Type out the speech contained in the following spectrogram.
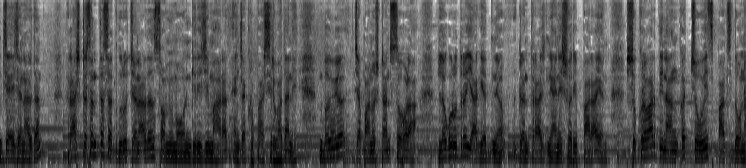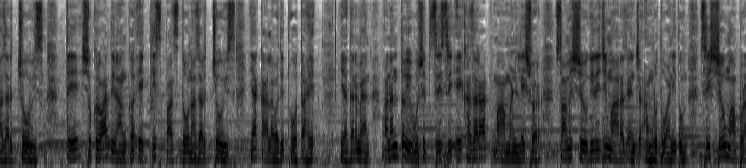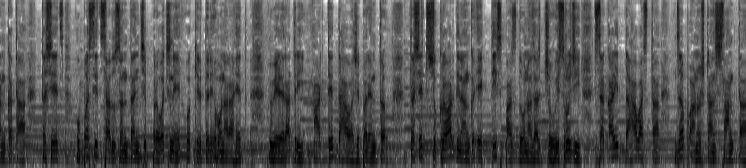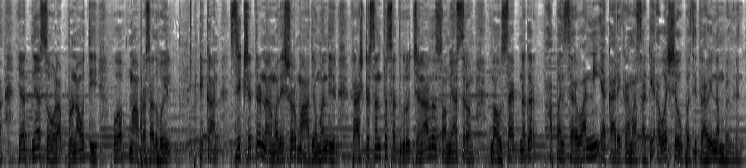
जय जनार्दन. राष्ट्रसंत सद्गुरू जनार्दन स्वामी मोहनगिरीजी महाराज यांच्या कृपा आशीर्वादाने भव्य जपानुष्ठान सोहळा लघुरुद्र यागयज्ञ ग्रंथराज ज्ञानेश्वरी पारायण शुक्रवार दिनांक चोवीस पाच दोन हजार चोवीस ते शुक्रवार दिनांक एकतीस पाच दोन हजार चोवीस या कालावधीत होत आहे. या दरम्यान अनंत विभूषित श्री श्री एक हजार आठ महामंडलेश्वर स्वामी शिवगिरीजी महाराज यांच्या अमृतवाणीतून श्री शिव महापुराण कथा तसेच उपस्थित साधू संतांची प्रवचने व कीर्तने होणार आहेत. वेळ रात्री आठ ते दहा वाजेपर्यंत. तसेच शुक्रवार दिनांक एकतीस पाच दोन हजार चोवीस रोजी सकाळी दहा वाजता जप अनुष्ठान सांगता यज्ञ सोहळा पूर्णावती व महाप्रसाद होईल. ठिकाण श्री क्षेत्र नर्मदेश्वर महादेव मंदिर राष्ट्रसंत सद्गुरू जनार्दन स्वामी आश्रम भाऊसाहेब नगर. आपण सर्वांनी या कार्यक्रमासाठी अवश्य उपस्थित राहावी नम्र विनंती.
